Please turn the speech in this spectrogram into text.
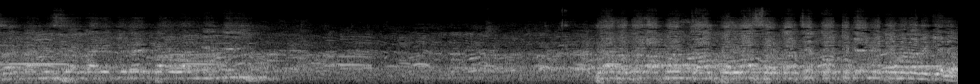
सरकारने सहकार्य केलंय परवानगी दिली. त्याबद्दल आपण काल परवा सरकारचे कौतुकही मोठ्या मनाने केलं.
